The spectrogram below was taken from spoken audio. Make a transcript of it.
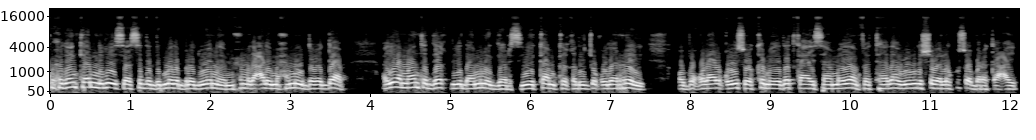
ku-xigeenka amniga iyo siyaasadda degmada beledweyne maxamed cali maxamuud dabagaab ayaa maanta deeq biyo dhaamina gaarsiiyey kaamka khadiijo qudaarey oo boqolaal qoys oo ka mid a dadka ay saameeyeen fatahaadaha webiga shabeelle ku soo barakacay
